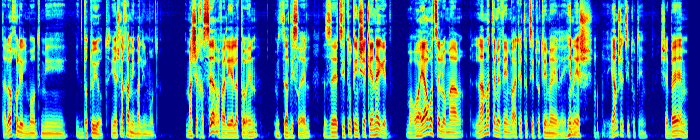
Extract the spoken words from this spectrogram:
אתה לא יכול ללמוד מהתבטאויות יש לך ממה ללמוד. מה שחסר אבל יהיה לטוען מצד ישראל זה ציטוטים שכנגד כלומר, הוא היה רוצה לומר, למה אתם מביאים רק את הציטוטים האלה? הנה יש ים של ציטוטים, שבהם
